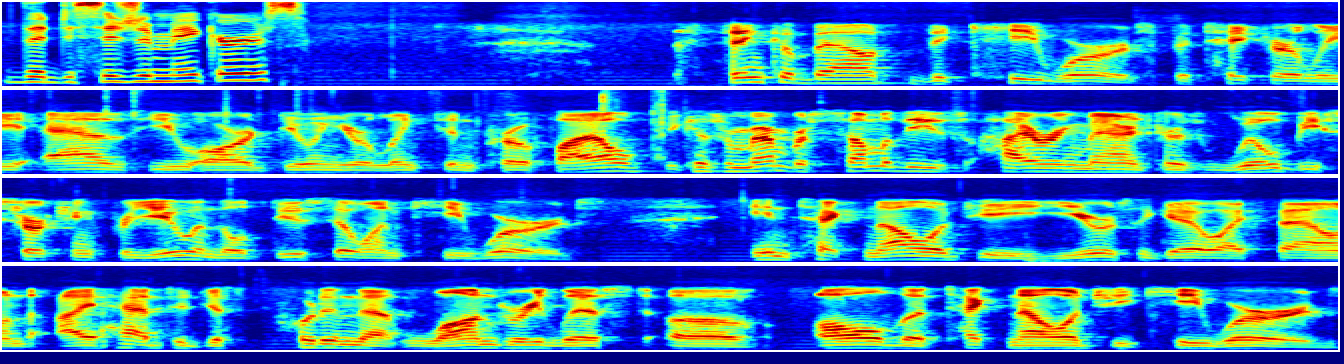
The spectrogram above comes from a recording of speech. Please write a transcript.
the decision makers? Think about the keywords, particularly as you are doing your LinkedIn profile, because remember, some of these hiring managers will be searching for you and they'll do so on keywords. In technology, years ago, I found I had to just put in that laundry list of all the technology keywords.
